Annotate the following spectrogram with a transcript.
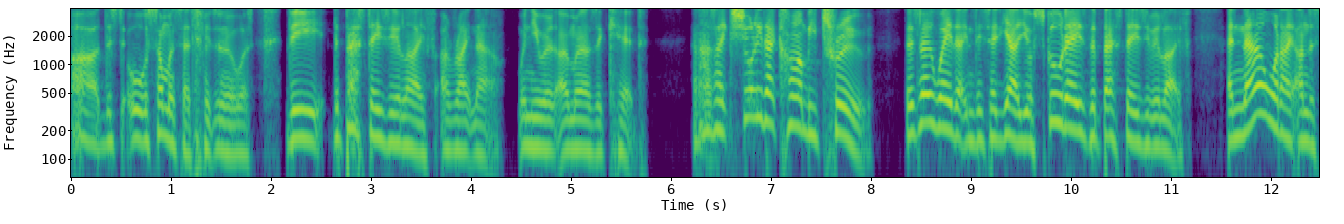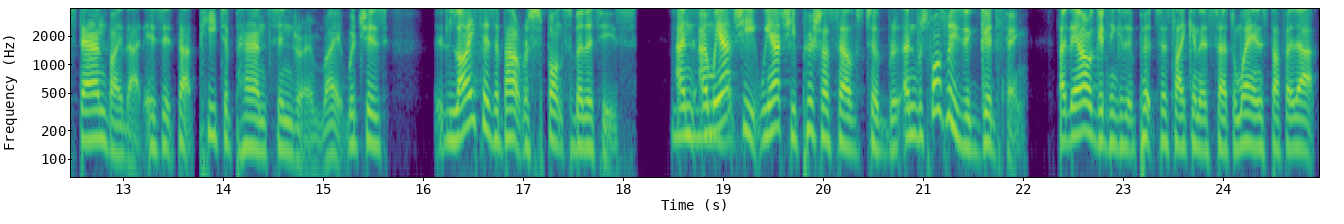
"Oh, this," or someone said to me, I don't know who it was. The the best days of your life are right now. When you were uh, when I was a kid, and I was like, surely that can't be true. There's no way that. And they said, yeah, your school days, the best days of your life. And now what I understand by that is it's that Peter Pan syndrome, right? Which is life is about responsibilities. And and we actually we actually push ourselves to and responsibility is a good thing. Like they are a good thing because it puts us like in a certain way and stuff like that.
